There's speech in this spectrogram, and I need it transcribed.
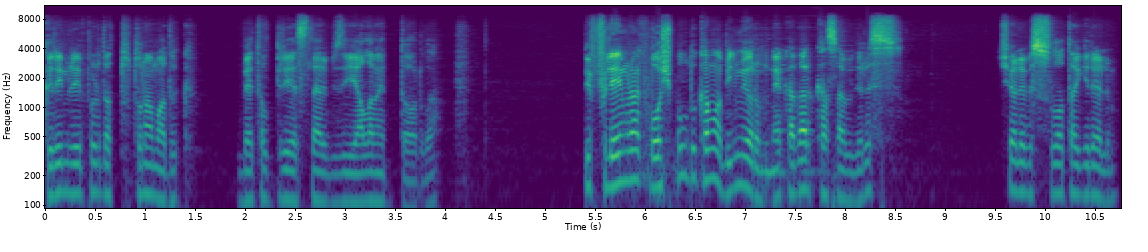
Grim Reaper'da tutunamadık. Battle Priest'ler bizi yalan etti orada. Bir Flame Rock boş bulduk ama bilmiyorum ne kadar kasabiliriz. Şöyle bir slota girelim.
